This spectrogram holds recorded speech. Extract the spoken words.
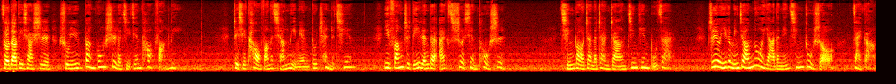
走到地下室属于办公室的几间套房里，这些套房的墙里面都衬着铅，以防止敌人的 X 射线透视。情报站的站长今天不在，只有一个名叫诺亚的年轻助手在岗。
